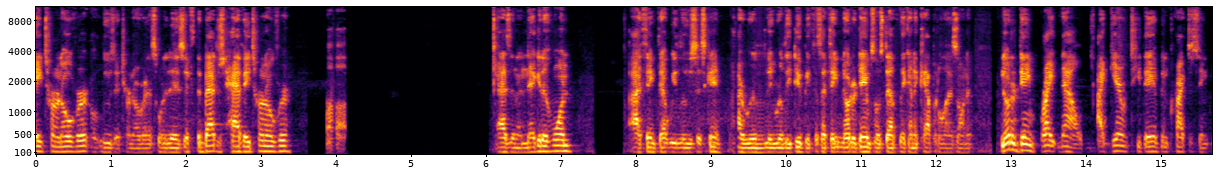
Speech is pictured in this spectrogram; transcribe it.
a turnover, or lose a turnover, that's what it is. If the Badgers have a turnover, uh, as in a negative one, I think that we lose this game. I really, really do because I think Notre Dame's most definitely going to capitalize on it. Notre Dame right now, I guarantee they have been practicing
